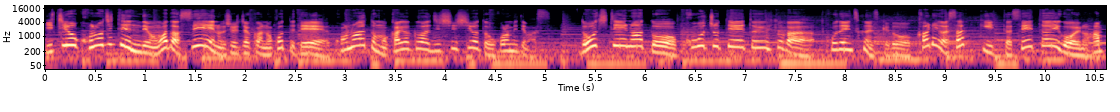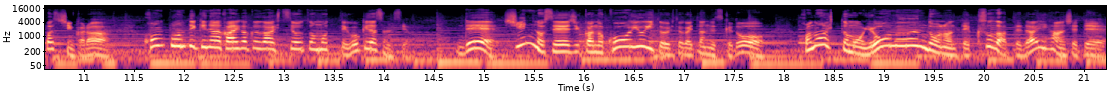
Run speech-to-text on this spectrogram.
一応この時点でもまだ生への執着は残っててこの後も改革は実施しようと試みてます。同地帝の後高著帝という人が公邸につくんですけど彼がさっき言った生体号への反発心から根本的な改革が必要と思って動き出すんですよ。で真の政治家の高優位という人がいたんですけどこの人も洋務運動なんてクソだって大批判してて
